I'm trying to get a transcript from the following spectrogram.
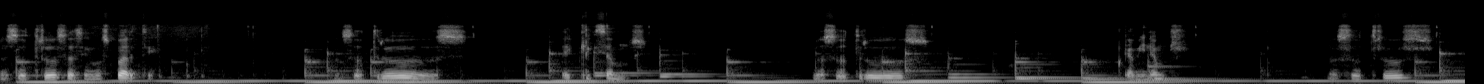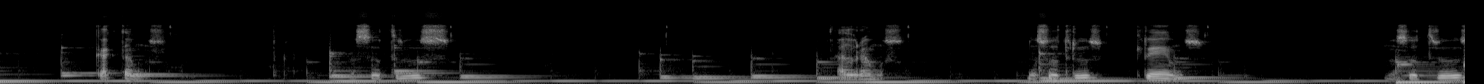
Nosotros hacemos parte. Nosotros eclipsamos. Nosotros caminamos. Nosotros captamos. Nosotros adoramos. Nosotros creemos. Nosotros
